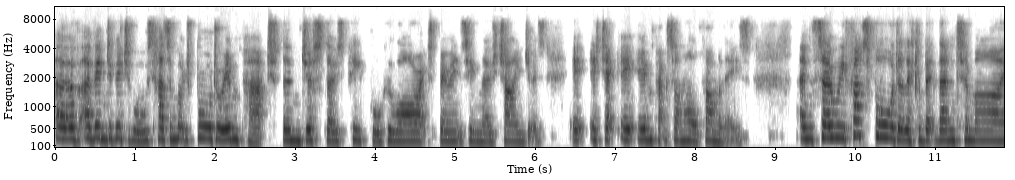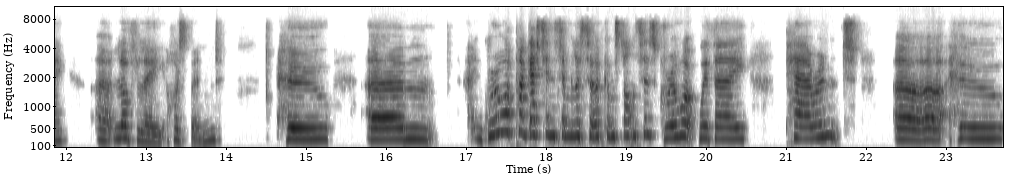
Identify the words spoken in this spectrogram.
of, of individuals has a much broader impact than just those people who are experiencing those challenges. It, it, it impacts on whole families. And so we fast forward a little bit then to my uh, lovely husband, who um, grew up, I guess, in similar circumstances, grew up with a parent uh, who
